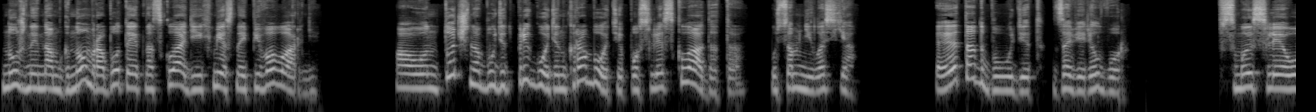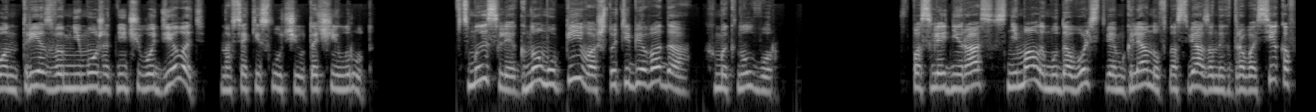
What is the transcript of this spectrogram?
Нужный нам гном работает на складе их местной пивоварни». «А он точно будет пригоден к работе после склада-то?» – усомнилась я. «Этот будет», – заверил вор. «В смысле, он трезвым не может ничего делать?» – на всякий случай уточнил Рут. «В смысле, гному пива, что тебе вода?» – хмыкнул вор последний раз, с немалым удовольствием глянув на связанных дровосеков,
